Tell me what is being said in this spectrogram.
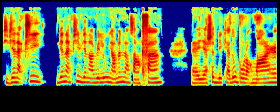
Puis ils viennent à pied. Ils viennent à pied, ils viennent en vélo, ils emmènent leurs enfants. Euh, ils achètent des cadeaux pour leur mère.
